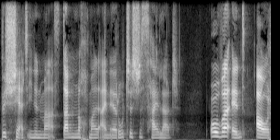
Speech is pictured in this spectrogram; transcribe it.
beschert ihnen Mars dann nochmal ein erotisches Highlight. Over and out.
